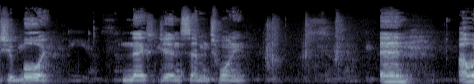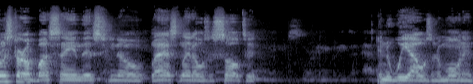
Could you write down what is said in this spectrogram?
It's your boy, Next Gen 720. And I want to start off by saying this. You know, last night I was assaulted in the wee hours of the morning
